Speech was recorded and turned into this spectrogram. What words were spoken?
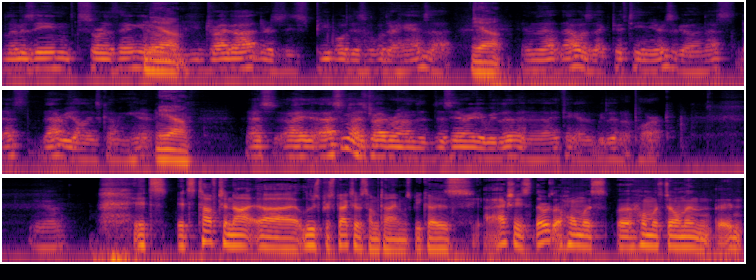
limousine sort of thing. You know, Yeah. you drive out and there's these people just with their hands out, Yeah, and that that was like 15 years ago, and that's that's that reality is coming here. yeah, That's I, I sometimes drive around th- this area we live in, and I think I, we live in a park. You know. It's it's tough to not uh, lose perspective sometimes because actually there was a homeless a homeless gentleman in,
